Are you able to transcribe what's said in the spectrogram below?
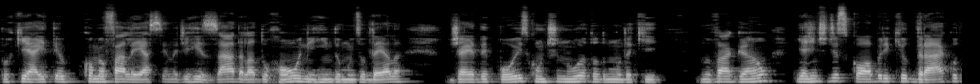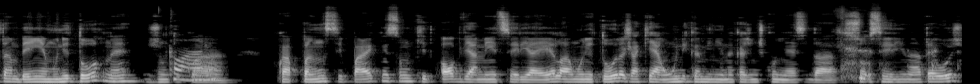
Porque aí tem, como eu falei, a cena de risada lá do Rony, rindo muito dela, já é depois, continua todo mundo aqui no vagão, e a gente descobre que o Draco também é monitor, né? Junto Claro. com a com a Pansy Parkinson, que obviamente seria ela a monitora, já que é a única menina que a gente conhece da Sonserina até hoje.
